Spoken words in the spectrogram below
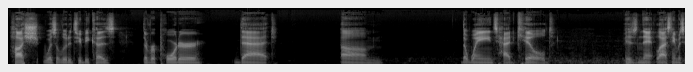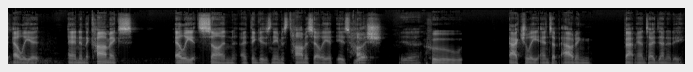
Hush was alluded to because the reporter that um, the Waynes had killed, his na- last name was Elliot, and in the comics, Elliot's son, I think his name is Thomas Elliot, is Yeah. Hush, Yeah, who actually ends up outing Batman's identity.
